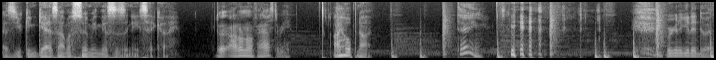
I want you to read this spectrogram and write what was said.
As you can guess, I'm assuming this is an isekai. I don't know if it has to be. I hope not. Dang. We're gonna get into it.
